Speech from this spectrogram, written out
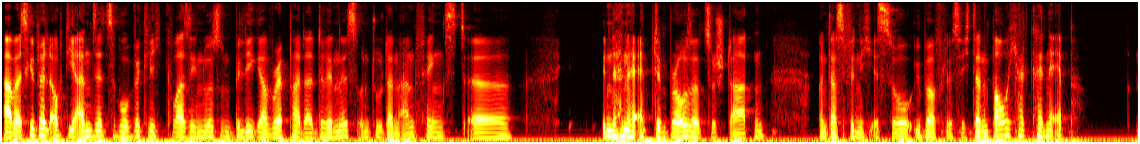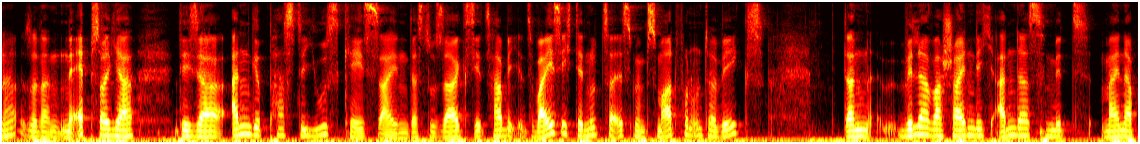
Aber es gibt halt auch die Ansätze, wo wirklich quasi nur so ein billiger Wrapper da drin ist und du dann anfängst, äh, in deiner App den Browser zu starten. Und das finde ich ist so überflüssig. Dann brauche ich halt keine App. Ne? Sondern eine App soll ja dieser angepasste Use Case sein, dass du sagst, jetzt habe ich, jetzt weiß ich, der Nutzer ist mit dem Smartphone unterwegs, dann will er wahrscheinlich anders mit meiner,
